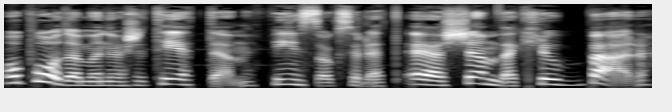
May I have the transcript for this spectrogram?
Och på de universiteten finns också rätt ökända klubbar.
